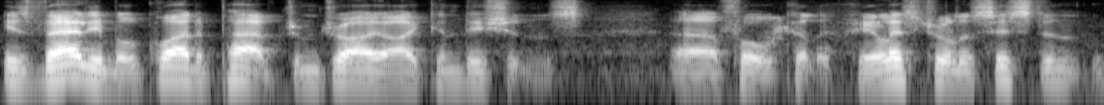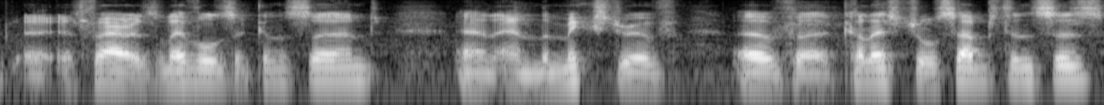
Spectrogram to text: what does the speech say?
is valuable quite apart from dry eye conditions. Uh, for cholesterol assistant, uh, as far as levels are concerned, and, and the mixture of, of uh, cholesterol substances,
